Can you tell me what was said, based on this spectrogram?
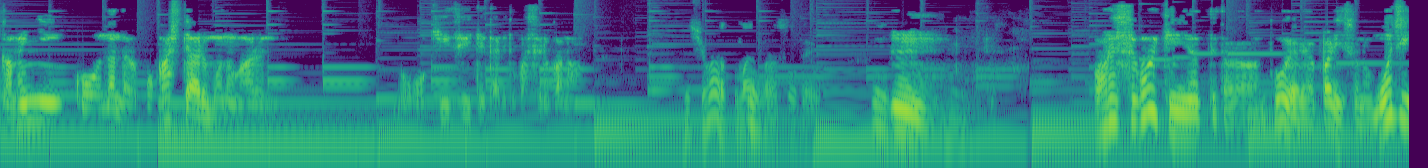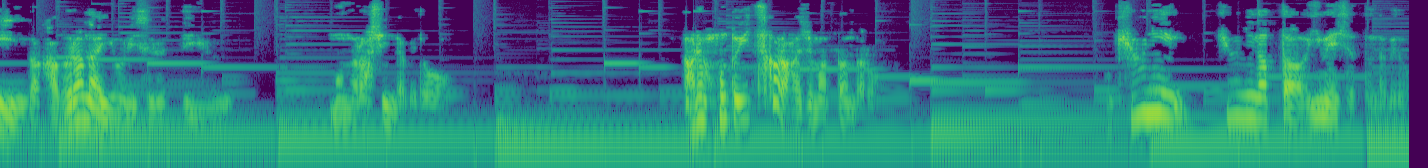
画面にこうなんだろう、ぼかしてあるものがあるのを気づいてたりとかするかな。しばらく前からそうだよ。うん。うん。あれすごい気になってたら、どうやらやっぱりその文字が被らないようにするっていうものらしいんだけど、あれほんといつから始まったんだろう？急に、急になったイメージだったんだけど、も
